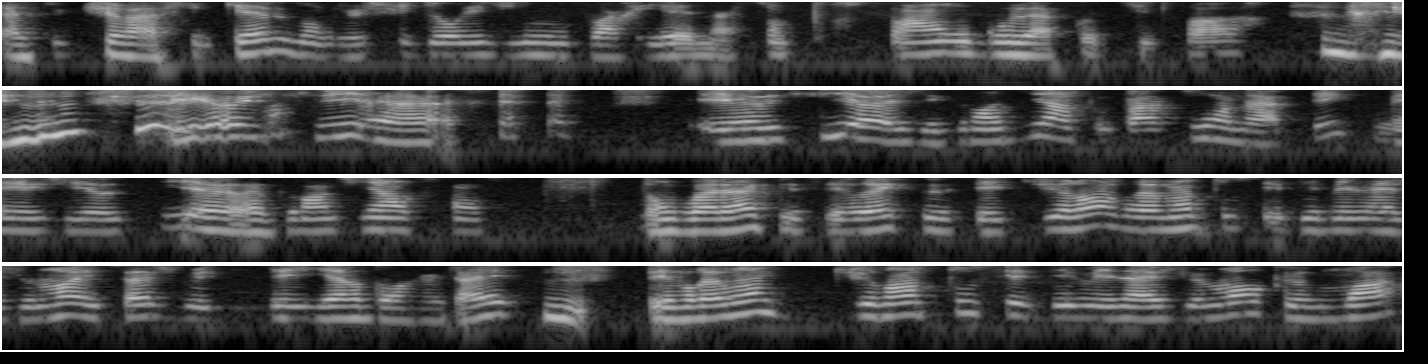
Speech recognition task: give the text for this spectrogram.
la culture africaine. Donc, je suis d'origine ivoirienne à 100%, la Côte d'Ivoire. et aussi, et aussi, euh, j'ai grandi un peu partout en Afrique, mais j'ai aussi euh, grandi en France. Donc voilà que c'est vrai que c'est durant vraiment tous ces déménagements, et ça je me disais hier dans le live, mm. c'est vraiment durant tous ces déménagements que moi,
